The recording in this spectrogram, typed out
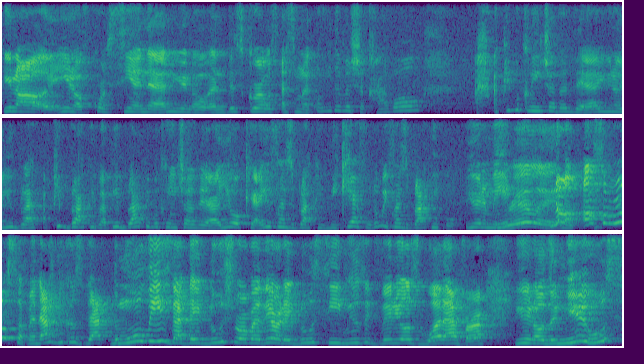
You know, you know, of course CNN. You know, and this girl was asking me like, "Oh, you live in Chicago? People killing each other there? You know, you black people, black people, people, black people killing each other there. Are you okay? Are you friends with black people? Be careful. Don't be friends with black people. You know what I mean? Really? No, on some real stuff, and that's because that the movies that they do show over there, or they do see music videos, whatever. You know, the news.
